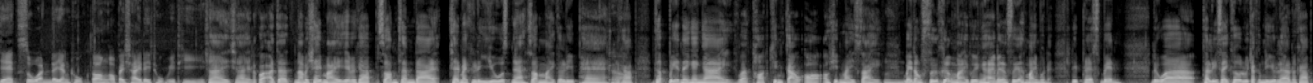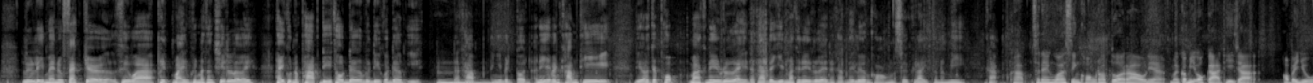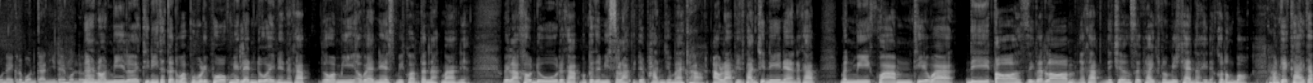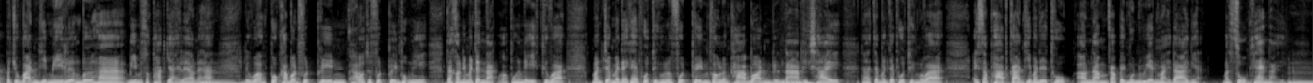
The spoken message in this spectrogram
แยกส่วนได้อย่างถูกต้องเอาไปใช้ได้ถูกวิธี ใช่ใช่แล้วก็อาจจะนำไปใช้ใหม่ใช่ไหมครับ ซ่อมแซมได้ใช้ใหม่คือ reuse นะซ่อมใหม่ก็ repair ครับนะครับถ้าเปลี่ยนได้ง่ายๆ ว่าถอดชิ้นเก่าออกเอาชิ้นใหม่ใส่ ไม่ต้องซื้อเครื่องใหม่เพื่อง่ายไม่ต้องซื้ออันใหม่หมดอะ replacement หรือว่าถ้า recycle รู้จักกันดีอยู่แล้วนะครับหรือ remanufacture ก็คือว่าผลิตใหม่ขึ้นมาทั้งชิ้นเลย ให้คุณภาพดีเท่าเดิมหรือดีกว่าเดิมอีกนะครับอย่างนี้เป็นต้น อันนี้จะเป็นคำที่เดี๋ยวเราจะพบมากขึ้นเรื่อยๆนะครับได้ยินมากขึ้นเรื่อยๆนะครับในเรื่องของ circular economy ครับครับแสดงว่าสิ่งของรอบตัวเราเนี่ยมันก็มีโอกาสที่จะ เอาไปอยู่ในกระบวนการนี้ได้หมดเลย แน่นอนมีเลย ทีนี้ถ้าเกิดว่าผู้บริโภคเนี่ยเล่นด้วยเนี่ยนะครับแล้วว่ามี awareness มีความตระหนักมากเนี่ยเวลาเขาดูนะครับมันก็จะมีฉลากผลิตภัณฑ์ใช่ไหมครับเอาละผลิตภัณฑ์ชิ้นนี้เนี่ยนะครับมันมีความที่เรียกว่าดีต่อสิ่งแวดล้อมนะครับในเชิง circular economy แค่ไหนเนี่ยเขาต้องบอกครับมันคล้ายๆกับปัจจุบันที่มีเรื่องเบอร์ 5 มีมาสักพักใหญ่แล้วนะฮะหรือว่าพวก carbon footprint ครับ water footprint พวกนี้ แต่คราวนี้มันจะหนักกว่าพวกนี้อีกคือว่ามันจะไม่ได้แค่พูดถึงเรื่อง footprint ของเรื่องคาร์บอนหรือน้ำที่ใช้นะแต่มันจะพูดถึงว่าไอ้สภาพการที่มันจะถูกเอานำกลับไปหมุนเวียนใหม่ได้เนี่ยมันสูงแค่ไหน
